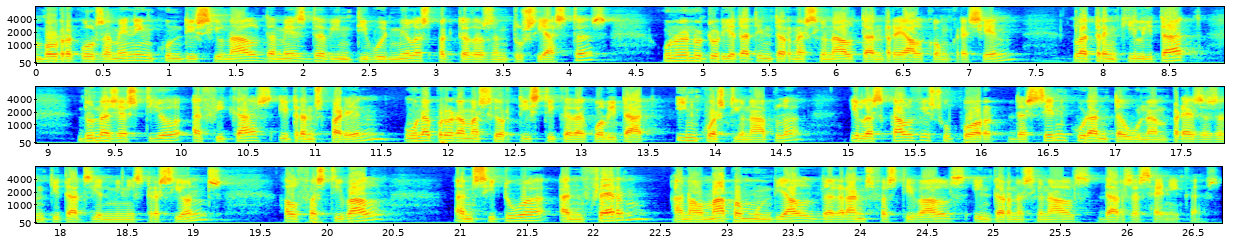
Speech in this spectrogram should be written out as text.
amb el recolzament incondicional de més de 28.000 espectadors entusiastes, una notorietat internacional tan real com creixent, la tranquil·litat d'una gestió eficaç i transparent, una programació artística de qualitat inqüestionable i l'escalf i suport de 141 empreses, entitats i administracions, el festival ens situa en ferm en el mapa mundial de grans festivals internacionals d'arts escèniques.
